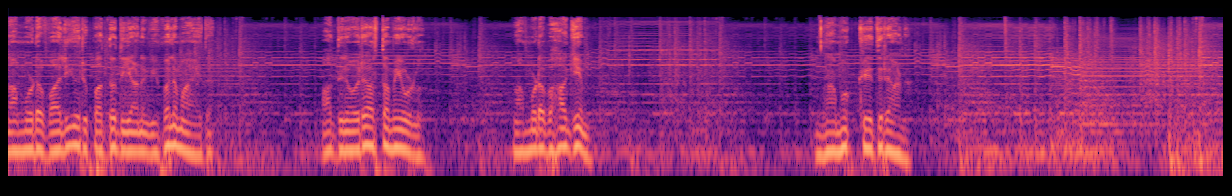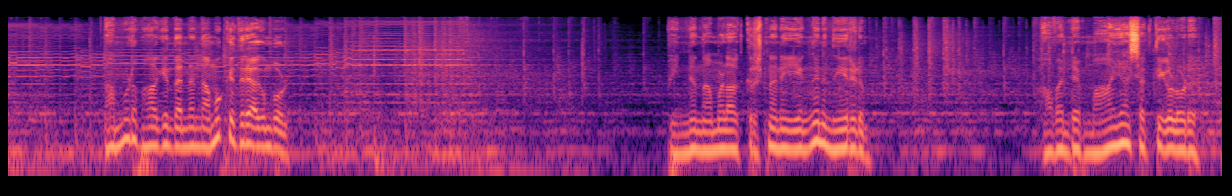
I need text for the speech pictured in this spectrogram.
നമ്മുടെ വലിയൊരു പദ്ധതിയാണ് വിഫലമായത്. അതിനൊരർത്ഥമേ ഉള്ളൂ. നമ്മുടെ ഭാഗ്യം നമുക്കെതിരാണ്. നമ്മുടെ ഭാഗ്യം തന്നെ നമുക്കെതിരാകുമ്പോൾ പിന്നെ നമ്മൾ ആ കൃഷ്ണനെ എങ്ങനെ നേരിടും? അവന്റെ മായാശക്തികളോട്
